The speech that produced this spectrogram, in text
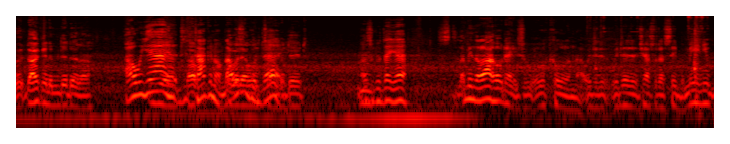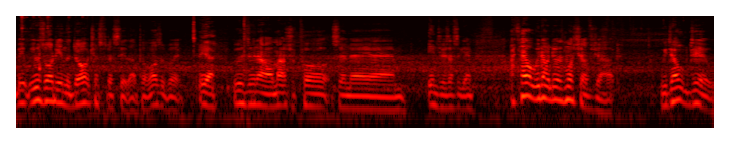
Dagenham did, didn't I? Oh yeah, yeah, that- Dagenham. That was a good day. I did. That was a good day, yeah. I mean, the live updates were, were cool and that. We did it, we did it at Chesford FC, but me and you, we, we was already in the door at Chesford FC at that point, wasn't we? Yeah. We was doing our match reports and uh, um, interviews after the game. I tell you what, we don't do as much of, Jack. We don't do,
